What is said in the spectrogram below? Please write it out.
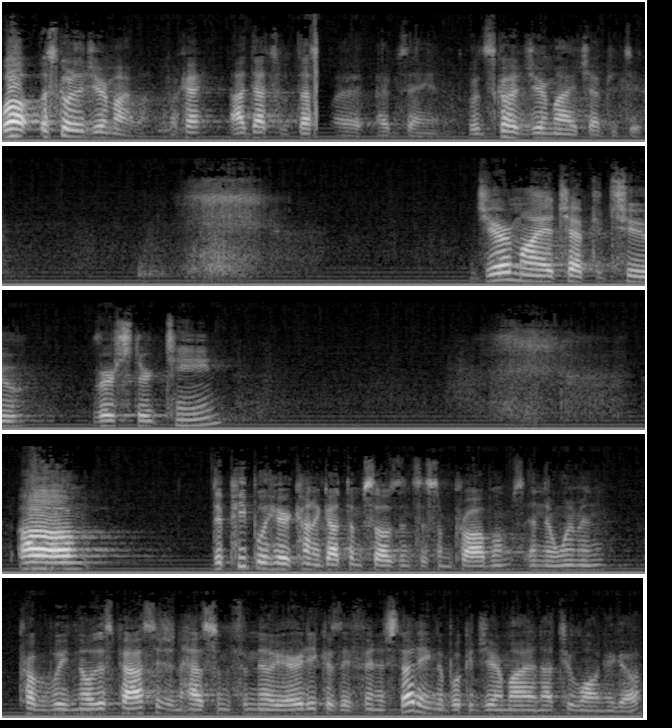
Well, let's go to the Jeremiah one, okay? That's, that's what I'm saying. Let's go to Jeremiah chapter 2. Jeremiah chapter 2, verse 13. Um, the people here kind of got themselves into some problems, and the women probably know this passage and have some familiarity because they finished studying the book of Jeremiah not too long ago.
